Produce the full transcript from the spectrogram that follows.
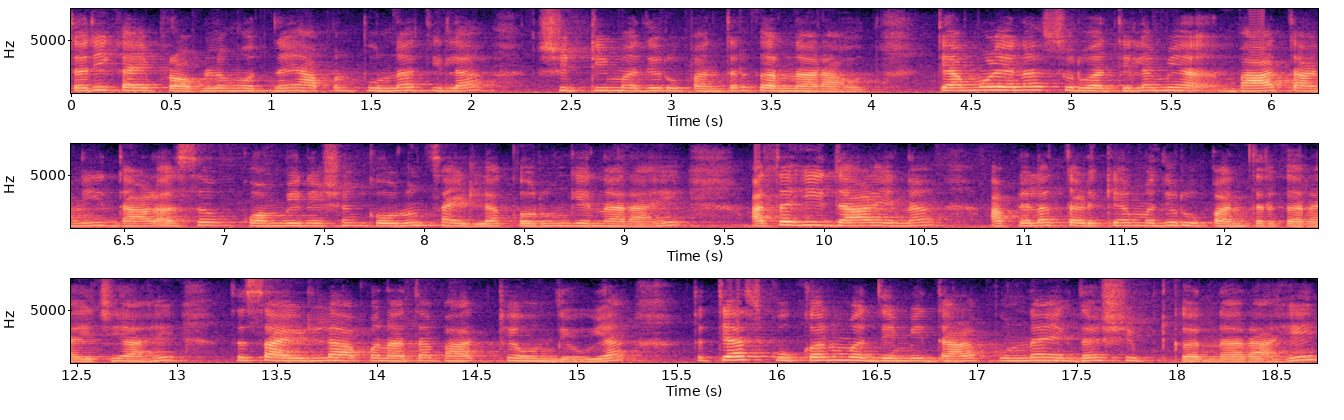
तरी काही प्रॉब्लेम होत नाही. आपण पुन्हा तिला शिट्टीमध्ये रूपांतर करणार आहोत. त्यामुळे ना सुरुवातीला मी भात आणि डाळ असं कॉम्बिनेशन करून साईडला करून घेणार आहे. आता ही डाळ आहे ना आपल्याला तडक्यामध्ये रूपांतर करायची आहे. तर साईडला आपण आता भात ठेवून देऊया. तर त्याच कुकरमध्ये मी डाळ पुन्हा एकदा शिफ्ट करणार आहे.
